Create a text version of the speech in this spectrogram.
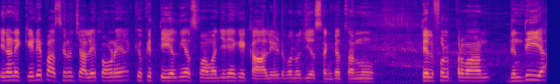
ਇਹਨਾਂ ਨੇ ਕਿਹੜੇ ਪਾਸੇ ਨੂੰ ਚਾਲੇ ਪਾਉਣੇ ਆ, ਕਿਉਂਕਿ ਤੇਲ ਦੀਆਂ ਸੇਵਾਵਾਂ ਜਿਹੜੀਆਂ ਕਿ ਅਕਾਲ ਏਡ ਵੱਲੋਂ ਜੀ ਸੰਗਤ ਸਾਨੂੰ ਤਿਲ ਫੁੱਲ ਪ੍ਰਵਾਨ ਦਿੰਦੀ ਆ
